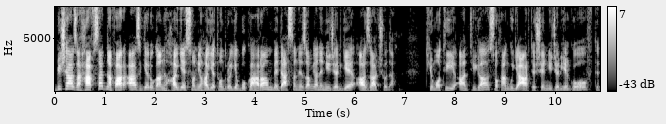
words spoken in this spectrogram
بیش از 700 نفر از گروگانهای سنی های تندروی بوکوهرام به دست نظامیان نیجریه آزاد شدند. تیموتی آنتیگا سخنگوی ارتش نیجریه گفت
